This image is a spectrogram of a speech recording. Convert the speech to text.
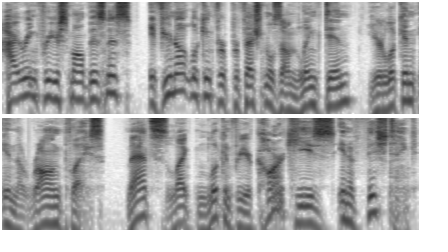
Hiring for your small business? If you're not looking for professionals on LinkedIn, you're looking in the wrong place. That's like looking for your car keys in a fish tank.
